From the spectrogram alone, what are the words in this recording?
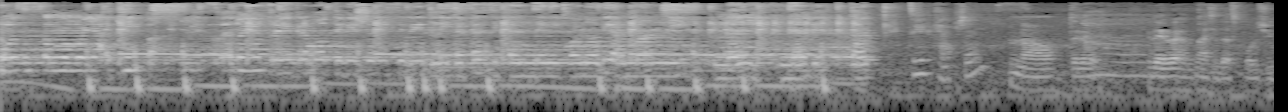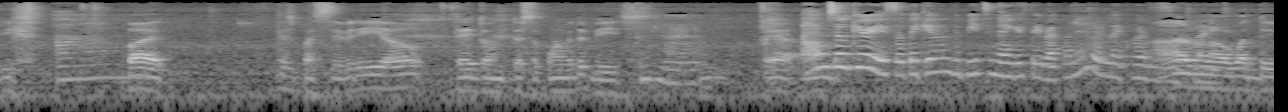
Ulazim sa mnom moja ekipa Sve do jutra igramo, ti više nisi vidni Te festi fendi, ni tvoj novi Armani Meni ne bi dan Do you have captions? No, they Ah. they recognize it as Portuguese. Um, But this passivity, yo, they don't disappoint with the beats. Yeah. I'm um, so curious. So they give them the beats and then I guess they rap on it, or like what is I don't like? know what they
